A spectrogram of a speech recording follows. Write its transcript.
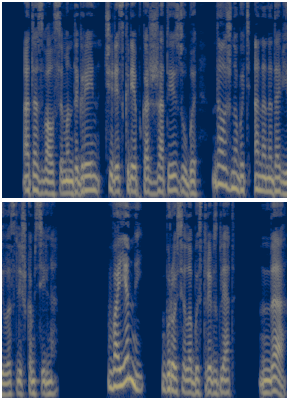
— отозвался Монтегрейн через крепко сжатые зубы. Должно быть, она надавила слишком сильно. «Военный?» — бросила быстрый взгляд. «Да».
